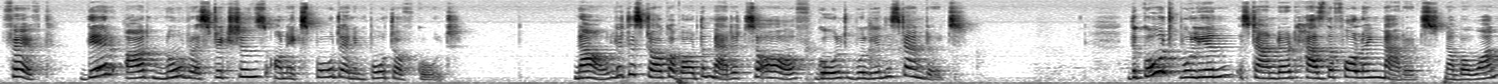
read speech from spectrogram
Fifth, there are no restrictions on export and import of gold. Now let us talk about the merits of gold bullion standards. The gold bullion standard has the following merits. Number one,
